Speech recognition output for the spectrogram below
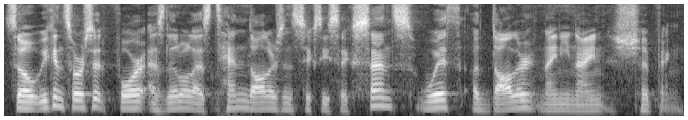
So we can source it for as little as $10.66 with $1.99 shipping.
